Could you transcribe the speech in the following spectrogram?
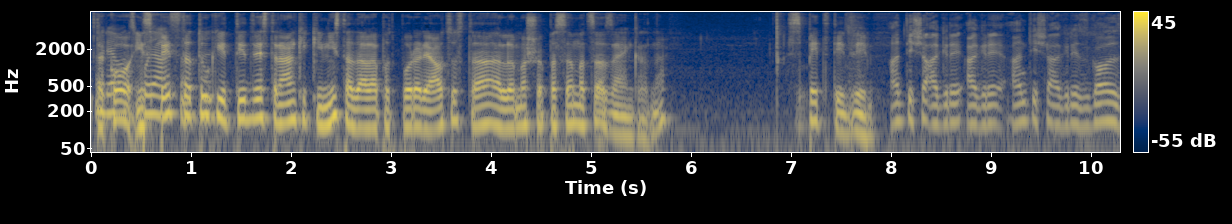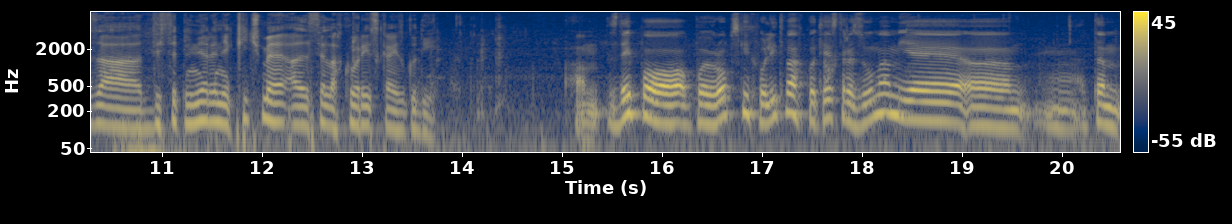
Tako, in spet sta tukaj ti dve stranki, ki nista dala podpore Rjavcu, sta LMŠ pa SMC zaenkrat. ne. Spet ti dve. Antiša, a gre, a gre, Antiša, a gre zgolj za discipliniranje kičme, ali se lahko res kaj zgodi? Um, zdaj, po, po evropskih volitvah, kot jaz razumem, je um, tam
